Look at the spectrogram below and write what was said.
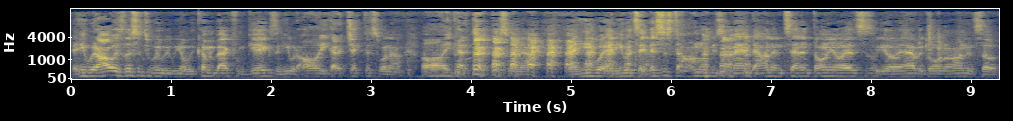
and he would always listen to it. You know, we coming back from gigs, and he would, oh, you got to check this one out. Oh, you got to check this one out. And he would and he would say, this is the He's a man down in San Antonio. This is, you know they have it going on, and so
